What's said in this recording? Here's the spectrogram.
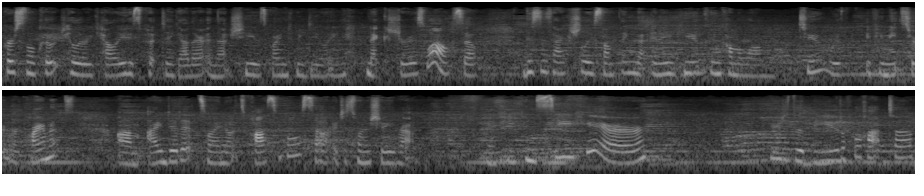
personal coach Hillary Kelly has put together and that she is going to be doing next year as well. So this is actually something that any of you can come along to with if you meet certain requirements. Um, I did it, so I know it's possible, so I just want to show you around. If you can see here, here's the beautiful hot tub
